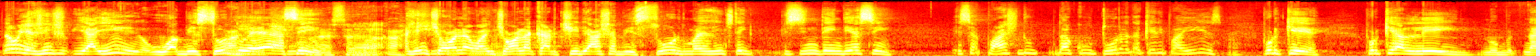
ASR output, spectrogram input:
Não, e, a gente, e aí o absurdo é assim. Né, a gente, olha, a gente olha a cartilha e acha absurdo, mas a gente tem que entender assim. Isso é parte do, da cultura daquele país. Por quê? Porque a lei no, na,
